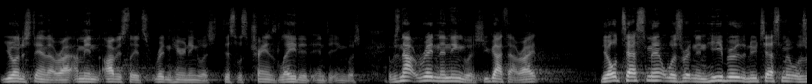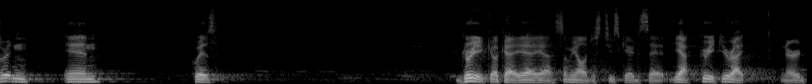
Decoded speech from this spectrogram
You understand that, right? I mean, obviously it's written here in English. This was translated into English. It was not written in English. You got that, right? The Old Testament was written in Hebrew, the New Testament was written in quiz. Greek, okay, yeah, yeah. Some of y'all are just too scared to say it. Yeah, Greek, you're right, nerd.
